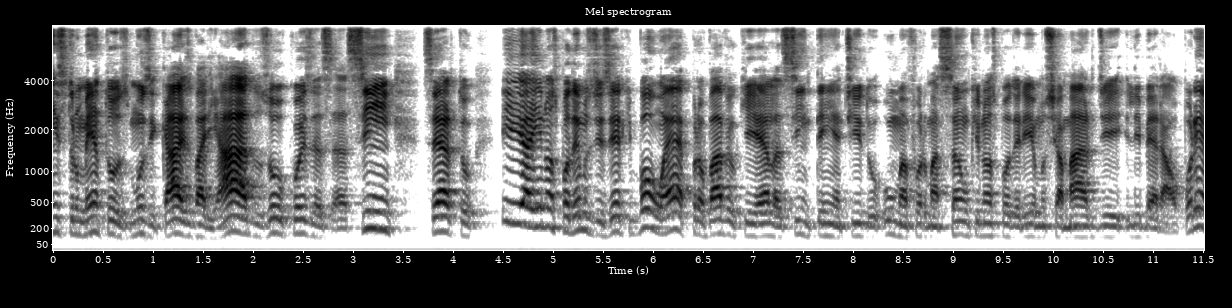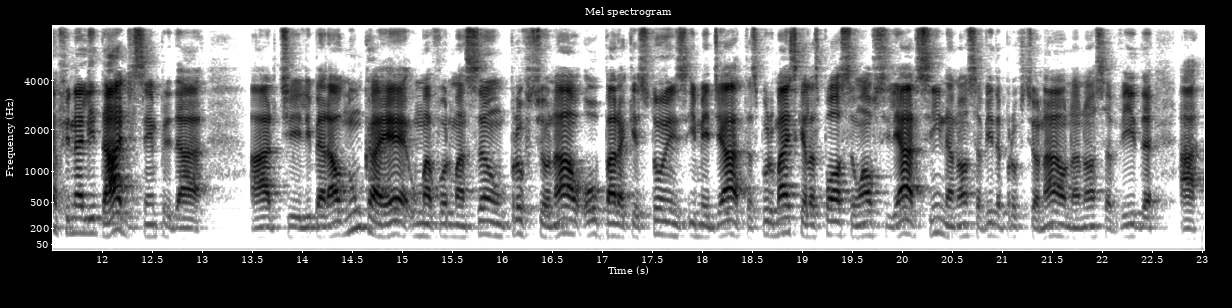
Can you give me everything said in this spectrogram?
instrumentos musicais variados ou coisas assim, certo? E aí nós podemos dizer que, bom, é provável que ela sim tenha tido uma formação que nós poderíamos chamar de liberal. Porém, a finalidade sempre da a arte liberal nunca é uma formação profissional ou para questões imediatas, por mais que elas possam auxiliar, sim, na nossa vida profissional, na nossa vida a,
